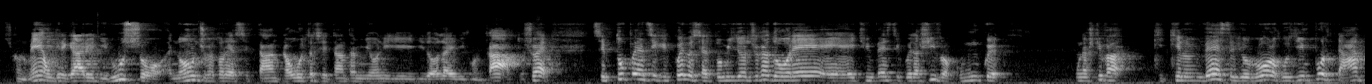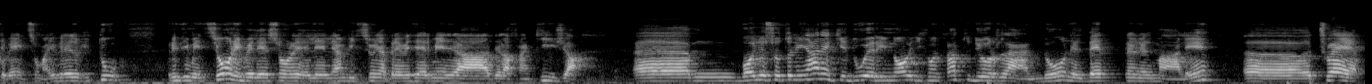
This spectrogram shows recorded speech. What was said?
secondo me è un gregario di lusso, non un giocatore a 70, oltre 70 milioni di, di dollari di contratto. Cioè, se tu pensi che quello sia il tuo miglior giocatore e ci investi quella cifra, o comunque una cifra che, che, lo investe di un ruolo così importante, beh, insomma, io credo che tu ridimensioni quelle sono le, le, le ambizioni a breve termine della, della franchigia. Eh, voglio sottolineare anche due rinnovi di contratto di Orlando, nel bene e nel male, eh, cioè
